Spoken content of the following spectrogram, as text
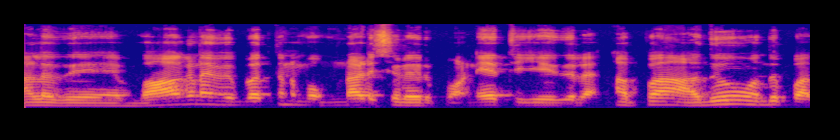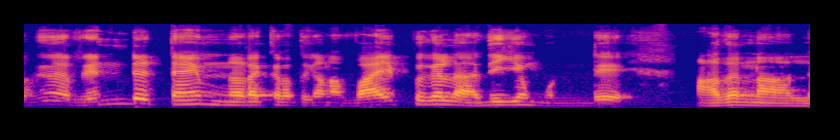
அல்லது வாகன விபத்து நம்ம முன்னாடி சொல்லியிருப்போம் நேற்று இதுல. அப்ப அதுவும் வந்து பாத்தீங்கன்னா ரெண்டு டைம் நடக்கிறதுக்கான வாய்ப்புகள் அதிகம் உண்டு. அதனால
